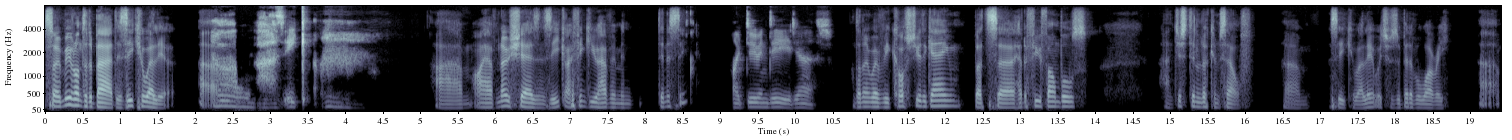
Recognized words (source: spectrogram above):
So, moving on to the bad, Ezekiel Elliott. Um, Ah, Zeke. Um, I have no shares in Zeke. I think you have him in Dynasty. I do indeed. Yes. I don't know whether he cost you the game, but uh, had a few fumbles and just didn't look himself. Um, Ezekiel Elliott, which was a bit of a worry um,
